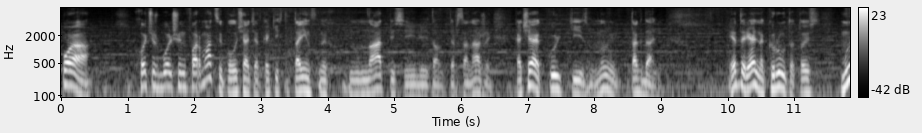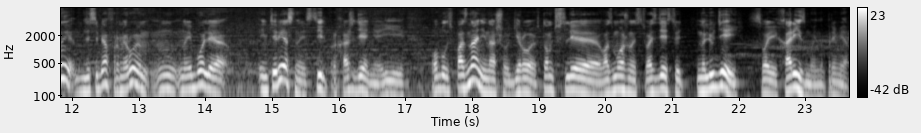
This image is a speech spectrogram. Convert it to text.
па. Хочешь больше информации получать от каких-то таинственных надписей или там персонажей, качай оккультизм, ну и так далее. Это реально круто. То есть мы для себя формируем ну, наиболее интересный стиль прохождения и область познаний нашего героя, в том числе возможность воздействовать на людей своей харизмой, например.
